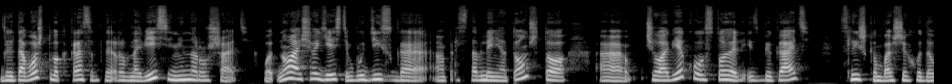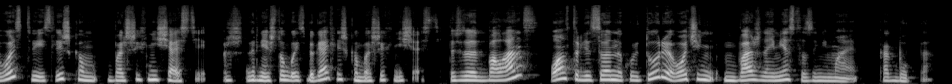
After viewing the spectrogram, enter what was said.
для того, чтобы как раз это равновесие не нарушать. Вот. Ну а еще есть буддийское э, представление о том, что э, человеку стоит избегать слишком больших удовольствий и слишком больших несчастий. Вернее, чтобы избегать слишком больших несчастий. То есть этот баланс, он в традиционной культуре очень важное место занимает, как будто.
